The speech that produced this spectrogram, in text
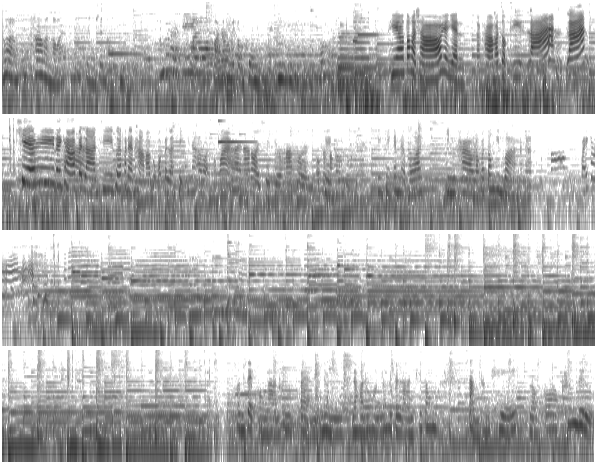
ว่าข้าวมันน้อยกินเส้นเอาขอนั่งไม่ตรงเพื่อน เที่ยวตั้งแต่เช้าเย็นๆนะคะ มาจบที่ร้านร้านเครี่นะคะ เป็นร้านที่เพื่อนคะแนนหามาบอกว่าเป็นร้านเค้กที่น่าอร่อยมาก ใช่น่าอร่อยเค้กเยอะมากเลยโอเค ราต้องไปดูข้างในๆกินเค้กกันเถอะเพราะว่ากินข้าวเราก็ต้องกินหวานนะคะ ถูกต้องไปค่ะ ซปต์ของร้านคือแปลกนิดนึงนะคะทุกคนก็คือเป็นร้านที่ต้องสั่งทั้งเค้กแล้วก็เครื่องดื่ม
